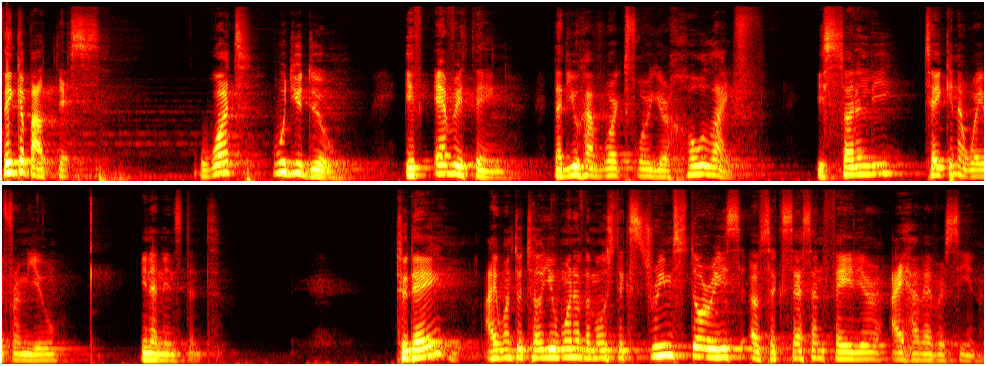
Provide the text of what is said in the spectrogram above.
Think about this. What would you do if everything that you have worked for your whole life is suddenly taken away from you in an instant? Today, I want to tell you one of the most extreme stories of success and failure I have ever seen.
